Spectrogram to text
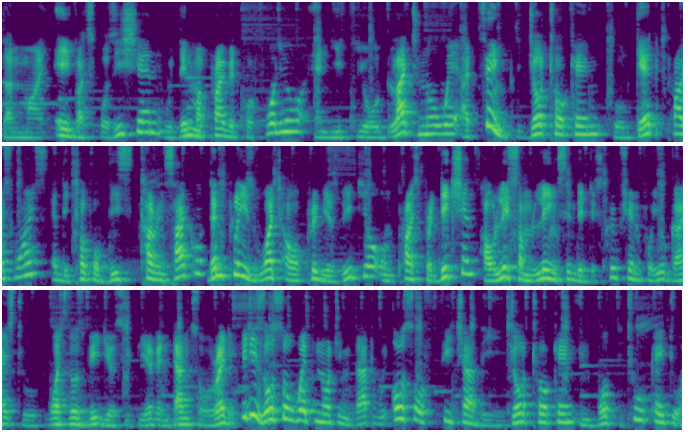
than my AVAX position within my private portfolio. And if you would like to know where I think the Joe token will get price-wise at the top of this current cycle, then please watch our previous video on price prediction. I'll leave some links in the description for you guys to watch those videos if you haven't done so already. It is also worth noting that we also feature the Joe token in both the 2K to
